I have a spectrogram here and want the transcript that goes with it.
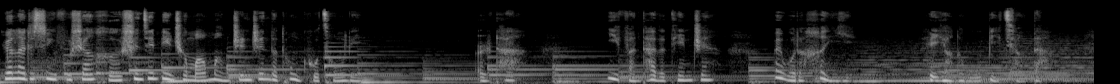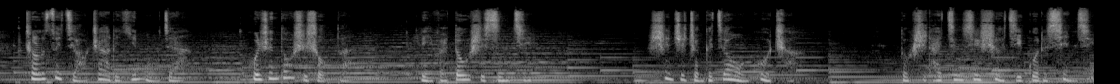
原来的幸福山河瞬间变成莽莽真真的痛苦丛林，而他，一反他的天真。被我的恨意培养的无比强大，成了最狡诈的阴谋家，浑身都是手段，里外都是心机，甚至整个交往过程都是他精心设计过的陷阱。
